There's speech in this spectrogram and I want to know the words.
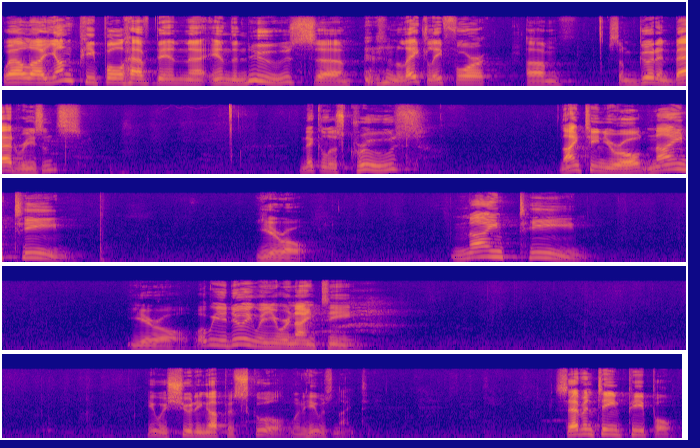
Well, uh, young people have been uh, in the news uh, lately for um, some good and bad reasons. Nikolas Cruz, 19 year old, 19 year old, 19 year old. What were you doing when you were 19? He was shooting up his school when he was 19. 17 people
